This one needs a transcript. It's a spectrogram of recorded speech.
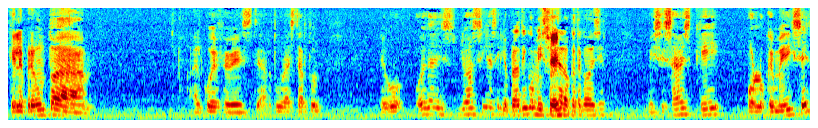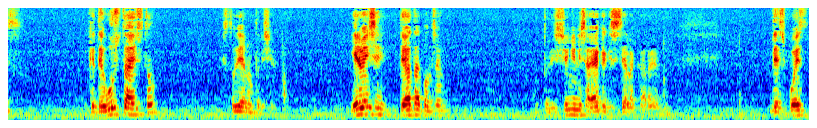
Que le pregunto a al QFB, este Arturo, a este Arturo, le digo, oiga, yo así, así, le platico mi historia, Sí. lo que te acabo de decir. Me dice, ¿sabes qué? Por lo que me dices, que te gusta esto, estudia nutrición. Y él me dice, te da consejo. Nutrición, yo ni sabía que existía la carrera. Después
